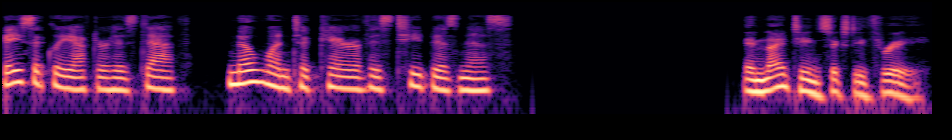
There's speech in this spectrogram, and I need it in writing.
Basically, after his death, no one took care of his tea business. In 1963,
